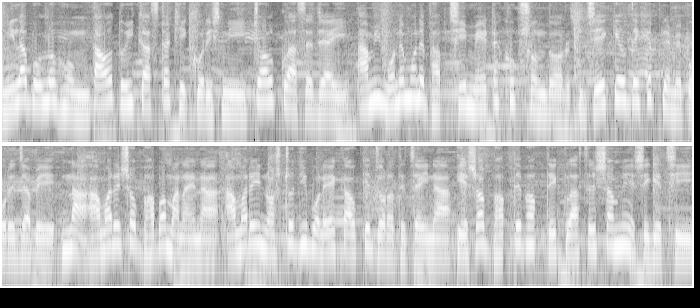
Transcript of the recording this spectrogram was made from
নীলা বলল, হুম, তাও তুই কাজটা ঠিক করিসনি। চল ক্লাসে যাই। আমি মনে মনে ভাবছি, মেয়েটা খুব সুন্দর। যে কেউ দেখে প্রেমে পড়ে যাবে। না, আমার এসব ভাবা মানায় না। আমার এই নষ্ট জীবনে কাউকে জড়াতে চাই না। এসব ভাবতে ভাবতে ক্লাসের সামনে এসে গেছি।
